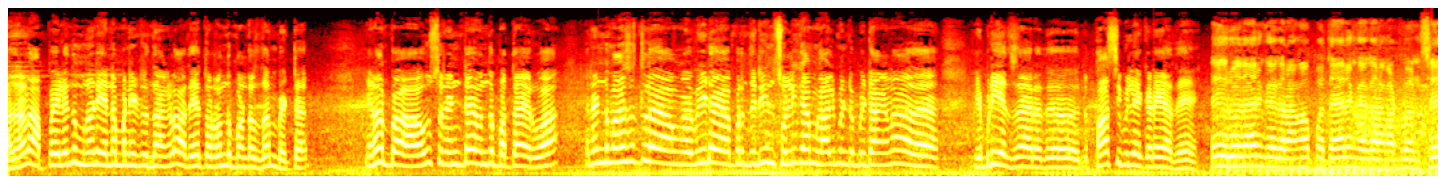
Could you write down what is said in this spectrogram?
அதனால் அப்போலேருந்து முன்னாடி என்ன பண்ணிட்டு இருந்தாங்களோ அதே தொடர்ந்து பண்ணுறது தான் பெட்டர் ஏன்னா இப்போ ஹவுஸ் ரெண்ட்டே வந்து பத்தாயிரரூவா ரெண்டு மாதத்தில் அவங்க வீடை அப்புறம் திடீர்னு சொல்லிக்காம காலி பண்ணிட்டு போயிட்டாங்கன்னா அது எப்படி அது சார்? அது பாசிபிளே கிடையாது. இருபதாயிரம் கேட்குறாங்க பத்தாயிரம் கேட்குறாங்க அட்வான்ஸு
